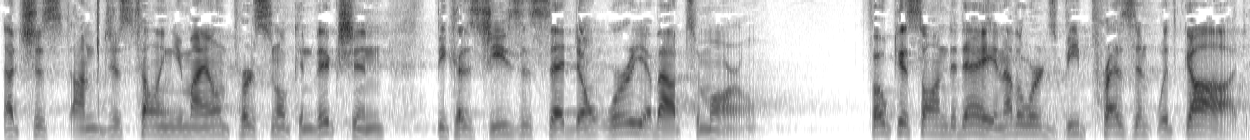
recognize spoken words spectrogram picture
That's just, I'm just telling you my own personal conviction because Jesus said, don't worry about tomorrow. Focus on today. In other words, be present with God.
